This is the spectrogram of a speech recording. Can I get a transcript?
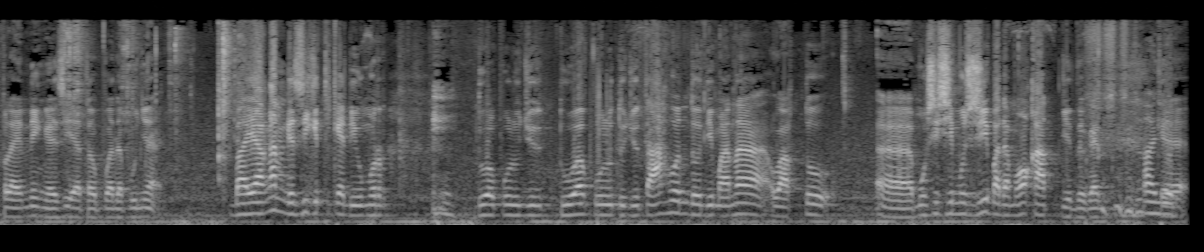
planning gak sih atau pada punya bayangan gak sih ketika di umur 27 27 tahun tuh di mana waktu eh, musisi-musisi pada mokat gitu kan. Anjir. Kayak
